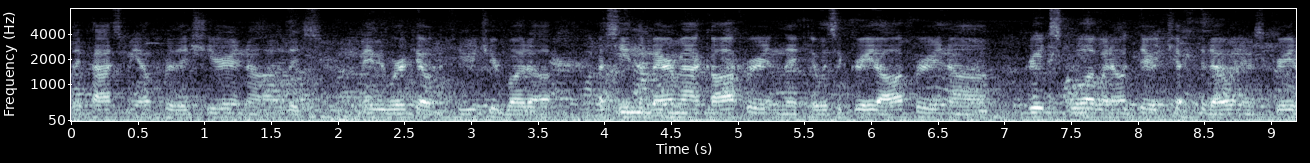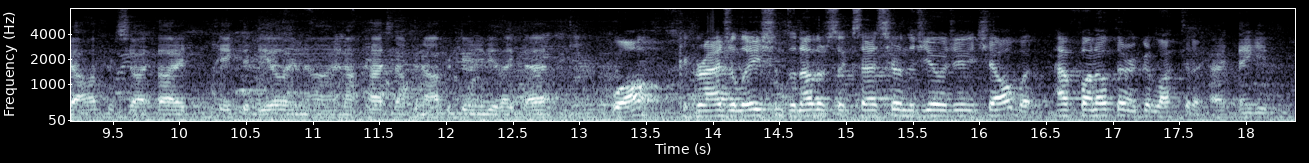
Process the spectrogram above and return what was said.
they passed me up for this year, and uh, they maybe work out in the future. But uh, I seen the Merrimack offer, and it was a great offer and uh, great school. I went out there checked it out, and it was a great offer. So I thought I'd take the deal and uh, not pass up an opportunity like that. Well, congratulations, another success here in the GOJHL. But have fun out there, and good luck today. All right, thank you.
